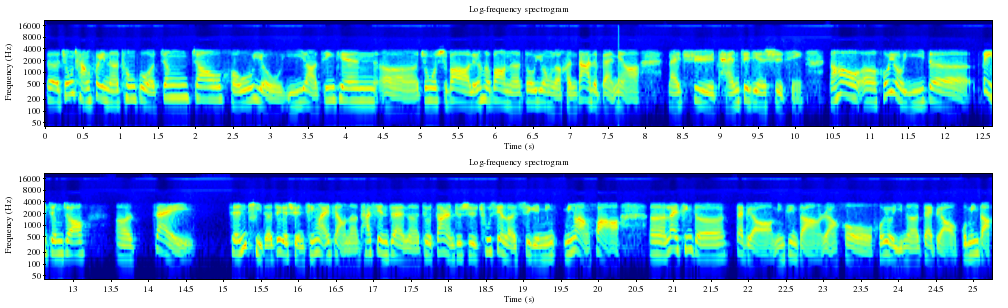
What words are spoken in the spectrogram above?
的中常会呢，通过征召侯友谊啊，今天呃，《中国时报》、《联合报》呢都用了很大的版面啊，来去谈这件事情。然后呃，侯友谊的被征召，呃，在整体的这个选情来讲呢，他现在呢就当然就是出现了是一个明明朗化啊，呃，赖清德代表民进党，然后侯友谊呢代表国民党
